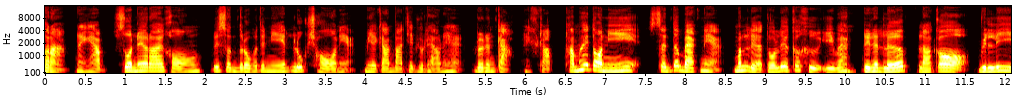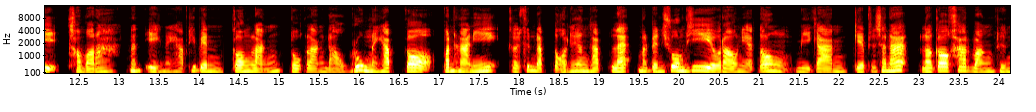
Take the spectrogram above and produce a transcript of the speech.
สนามนะครับ ส่วนในรายของริซันโดรมาตินิสลูกชอเนี่ย มีอาการบาดเจ็บอยู่แล้วนะฮะเรื่องดังกล่าวนะครับทำให้ตอนนี้เซนเตอร์แบ็กเนี่ย มันเหลือตัวเลือกก็คืออีแวนดินเนเลิฟแล้วก็วิลลี่คัมวารานั่นเองนะครับ ที่เป็นกองหลังตัวกลางดาวรุ่งนะครับ ก็ปัญหานี้ เกิดขึ้นแบบต่อเนื่องครับ และมันเป็นช่วงที่เราเนี่ยต้องมีการเก็บชัยชนะ แล้วก็คาดหวังถึง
